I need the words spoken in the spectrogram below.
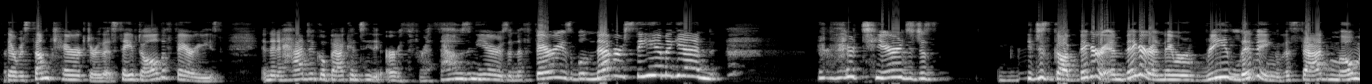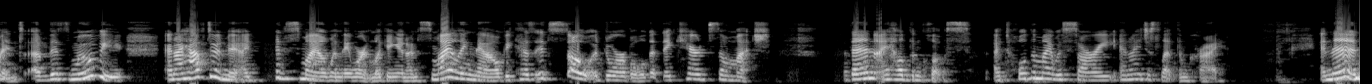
But there was some character that saved all the fairies, and then it had to go back into the earth for a thousand years, and the fairies will never see him again. And their tears just they just got bigger and bigger and they were reliving the sad moment of this movie. And I have to admit, I did smile when they weren't looking, and I'm smiling now because it's so adorable that they cared so much. But then I held them close. I told them I was sorry and I just let them cry. And then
